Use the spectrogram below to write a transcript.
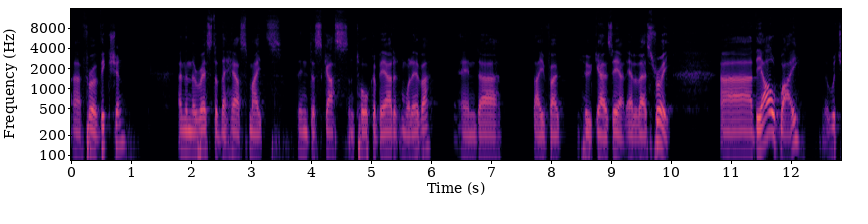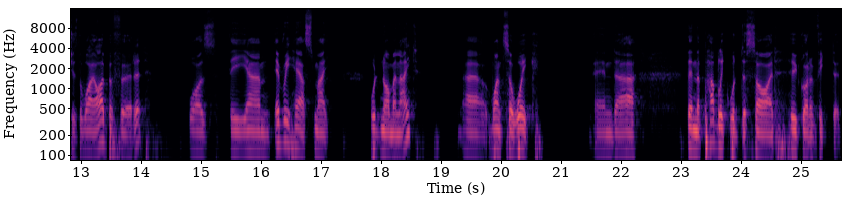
uh, for eviction, and then the rest of the housemates then discuss and talk about it and whatever, and uh, they vote who goes out out of those three. Uh, the old way, which is the way I preferred it, was the um, every housemate would nominate uh, once a week, and uh, then the public would decide who got evicted,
